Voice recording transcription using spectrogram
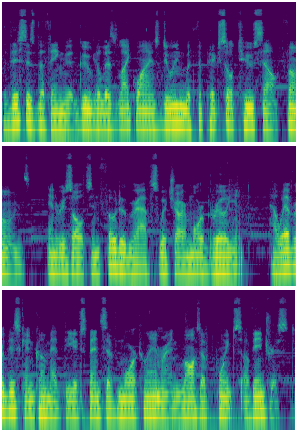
This is the thing that Google is likewise doing with the Pixel 2 cell phones, and results in photographs which are more brilliant, however this can come at the expense of more clamor and loss of points of interest.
